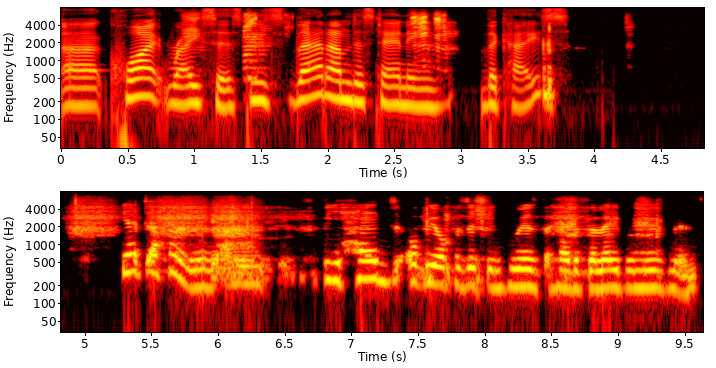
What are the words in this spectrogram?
uh, quite racist. Is that understanding the case? Yeah, definitely. I mean, the head of the opposition, who is the head of the labor movement,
